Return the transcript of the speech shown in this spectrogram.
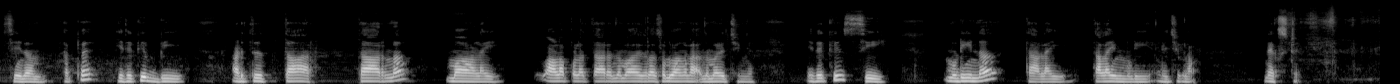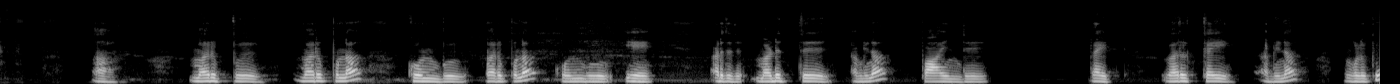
சினம். அப்போ இதுக்கு பி அடுத்தது தார். தார்னா மாலை. வாழைப்பழத்தார் இந்த மாதிரி இதெல்லாம் சொல்லுவாங்களா? அந்த மாதிரி வச்சுங்க. இதுக்கு சி முடினா தலை. தலைமுடி அப்படி வச்சுக்கலாம். நெக்ஸ்ட்டு ஆ. மறுப்பு. மறுப்புனா கொம்பு. மறுப்புனா கொம்பு. ஏ. அடுத்தது மடுத்து அப்படின்னா பாய்ந்து. ரைட். வறுக்கை அப்படின்னா உங்களுக்கு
